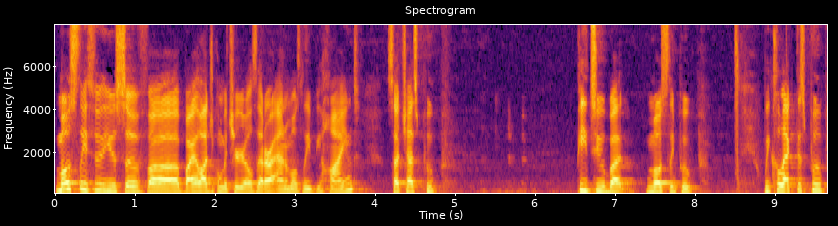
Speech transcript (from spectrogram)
mostly through the use of uh, biological materials that our animals leave behind, such as poop, P2, but mostly poop, we collect this poop,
